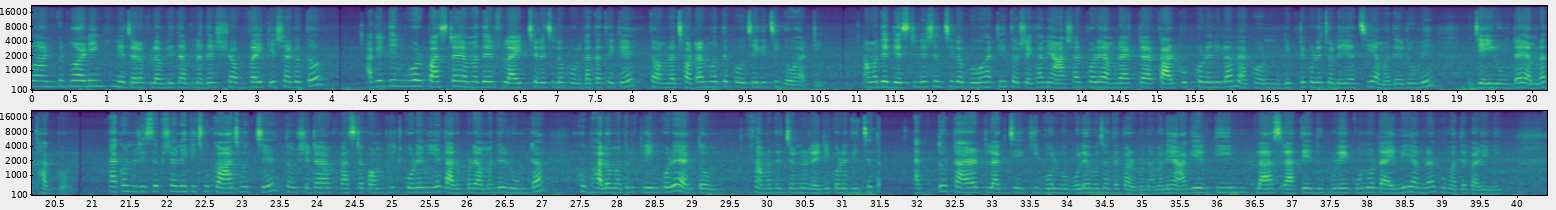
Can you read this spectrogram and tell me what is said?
Everyone good morning nature of লাভলিতে আপনাদের সবাইকে স্বাগত। আগের দিন ভোর পাঁচটায় আমাদের ফ্লাইট ছেড়েছিল কলকাতা থেকে, তো আমরা ছটার মধ্যে পৌঁছে গেছি গুয়াহাটি। আমাদের ডেস্টিনেশন ছিল গুয়াহাটি, তো সেখানে আসার পরে আমরা একটা কার বুক করে নিলাম। এখন লিফটে করে চলে যাচ্ছি আমাদের রুমে যেই রুমটায় আমরা থাকব। এখন রিসেপশনে কিছু কাজ হচ্ছে, তো সেটা কাজটা কমপ্লিট করে নিয়ে তার উপরে আমাদের রুমটা খুব ভালো মতন ক্লিন করে একদম আমাদের জন্য রেডি করে দিচ্ছে। এত টায়ার্ড লাগছে, কি বলব বলে বোঝাতে পারব না। মানে আগের দিন প্লাস রাতে দুপুরে কোনো টাইমেই আমরা ঘুমাতে পারিনি।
